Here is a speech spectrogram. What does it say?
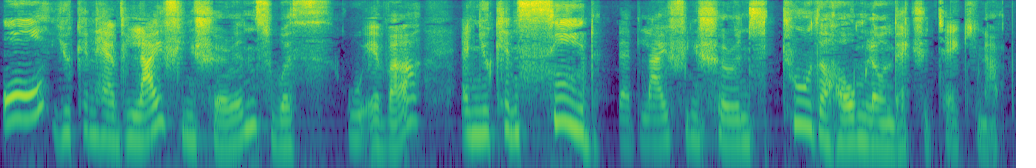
Or you can have life insurance with whoever, and you can cede that life insurance to the home loan that you're taking up.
